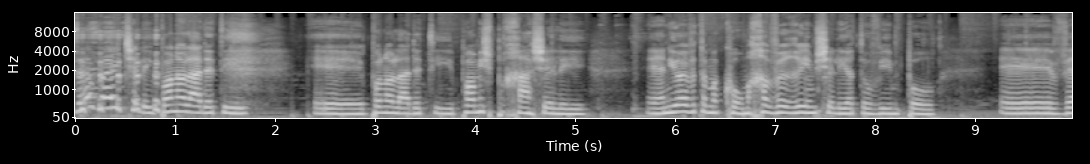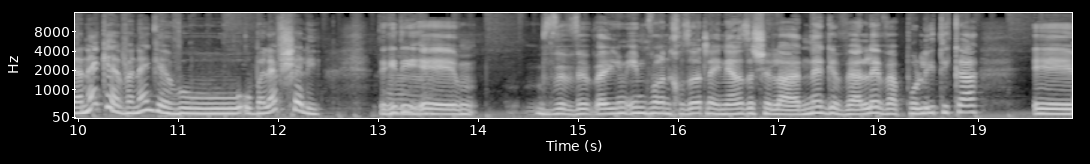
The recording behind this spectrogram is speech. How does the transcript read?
זה הבית שלי, פה נולדתי, אה, פה נולדתי, פה המשפחה שלי, אה, אני אוהבת את המקום, החברים שלי הטובים פה, והנגב, הנגב הוא, הוא בלב שלי. תגידי, אה, ו- ואם אם כבר אני חוזרת לעניין הזה של הנגב והלב והפוליטיקה, אה,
